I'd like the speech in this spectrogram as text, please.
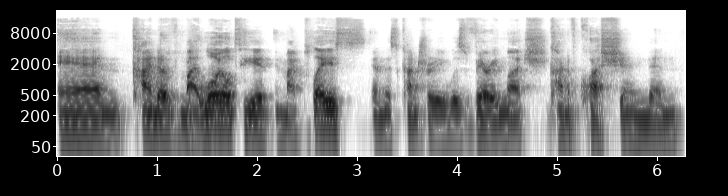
and kind of my loyalty in my place in this country was very much kind of questioned. And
